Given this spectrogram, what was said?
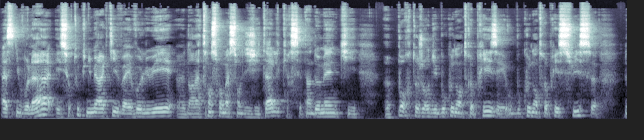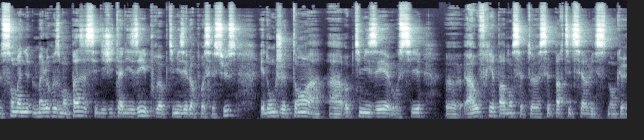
à ce niveau-là, et surtout que Numeractive va évoluer dans la transformation digitale, car c'est un domaine qui porte aujourd'hui beaucoup d'entreprises et où beaucoup d'entreprises suisses ne sont malheureusement pas assez digitalisées et pourraient optimiser leur processus. Et donc je tends à, optimiser aussi, euh, à offrir pardon cette cette partie de service. Donc euh,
